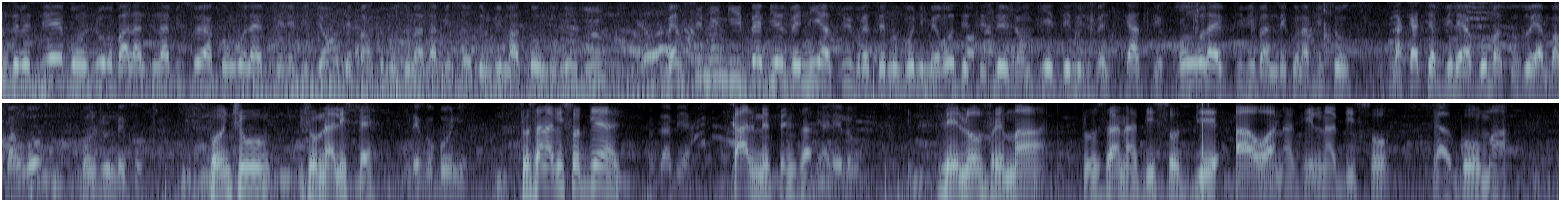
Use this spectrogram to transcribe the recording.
mesdames et messieurs bonjour balandi na biso ya congo live télévision de partout bozolanda biso tolobi matondo mingi merci mingi mpe bienvenue à suivre ce nouveau numéro de ce 2 janvier 2024 sur congo live tv bandeko na biso na kati ya ville ya goma tozoyamba bango bonjour ndeko Bonjour journaliste. Ndeko boni. Toza na biso bien. Toza bien. Calme penza. Ya lelo. Lelo vraiment toza na biso bien awa na ville na biso ya Goma.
